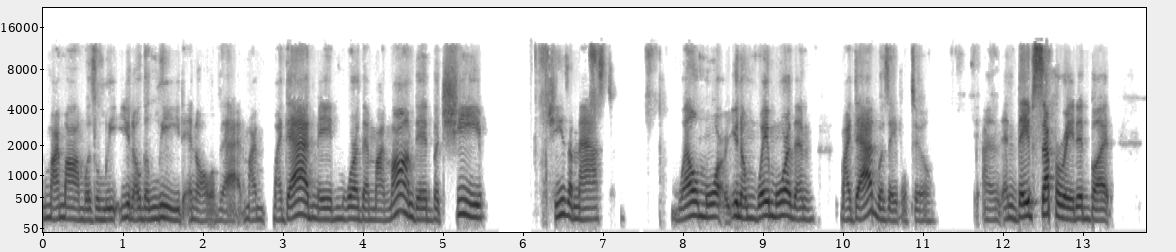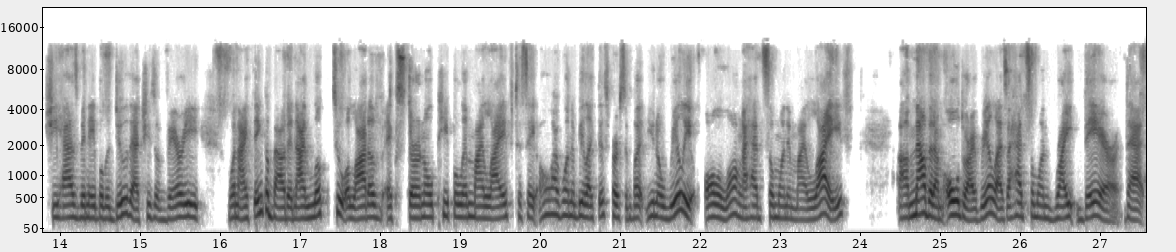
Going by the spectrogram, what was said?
my mom was lead, you know the lead in all of that. My my dad made more than my mom did but she she's amassed well more you know way more than my dad was able to. And and they've separated but she has been able to do that. She's a very, when I think about it, and I look to a lot of external people in my life to say, oh, I want to be like this person. But, you know, really all along, I had someone in my life. Um, now that I'm older, I realize I had someone right there that,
